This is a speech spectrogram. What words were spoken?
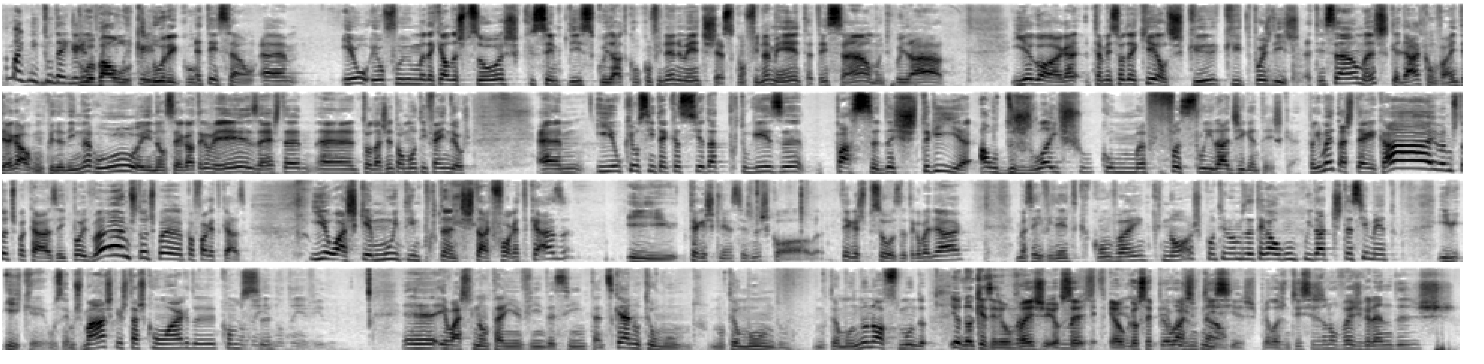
A magnitude é grande. do abalo porque, telúrico? Atenção, hum, eu, eu fui uma daquelas pessoas que sempre disse cuidado com o confinamento, excesso de confinamento, atenção, muito cuidado. E agora também sou daqueles que, que depois diz atenção, mas se calhar convém ter algum cuidadinho na rua e não ser outra vez esta ah, toda a gente ao monte e fé em Deus. Hum, e o que eu sinto é que a sociedade portuguesa passa da histeria ao desleixo com uma facilidade gigantesca. Primeiro está histérica, ai, vamos todos para casa, e depois vamos todos para, para fora de casa. E eu acho que é muito importante estar fora de casa e ter as crianças na escola, ter as pessoas a trabalhar, mas é evidente que convém que nós continuemos a ter algum cuidado de distanciamento e, e que usemos máscaras, estás com um ar de como Não se... tem, não tem havido? Eh, Eu acho que não tem vindo assim tanto. Se calhar no teu mundo, no teu mundo, no teu mundo, no nosso mundo. Eu não, quer dizer, eu Mas- vejo, eu sei, é o que eu sei Eu pelas não. notícias. Pelas notícias eu não vejo grandes.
